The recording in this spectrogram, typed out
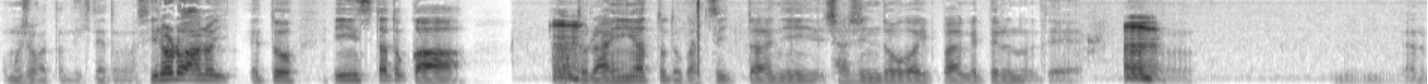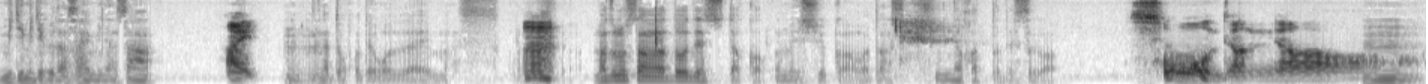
面白かったんで行きたいと思います。いろいろあの、えっと、インスタとか、あと LINE アットとか Twitter に写真動画いっぱい上げてるので、うん、あの見てみてください、皆さん。はい。うん、なとこでございます。うん、松本さんはどうでしたか？この一週間。私、いなかったですが。そうじゃんにゃうん。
